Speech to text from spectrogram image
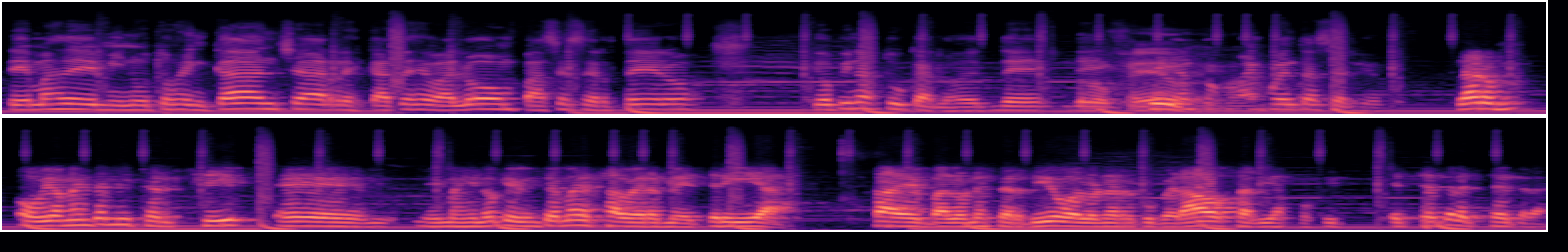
temas de minutos en cancha, rescates de balón, pases certeros. ¿Qué opinas tú, Carlos, de, de, de tomado en cuenta Sergio? Claro, obviamente Mr. Chip, eh, me imagino que hay un tema de sabermetría, ¿sabes? Balones perdidos, balones recuperados, salidas poquitas, etcétera, etcétera.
